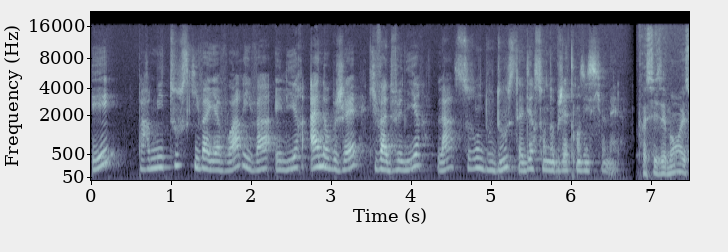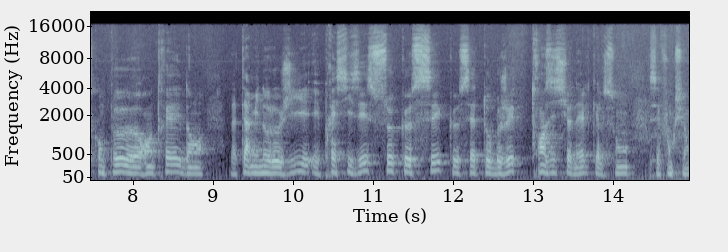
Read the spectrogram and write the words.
et parmi tout ce qu'il va y avoir, il va élire un objet qui va devenir là son doudou, c'est-à-dire son objet transitionnel. Précisément, est-ce qu'on peut rentrer dans la terminologie et préciser ce que c'est que cet objet transitionnel, quelles sont ses fonctions?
